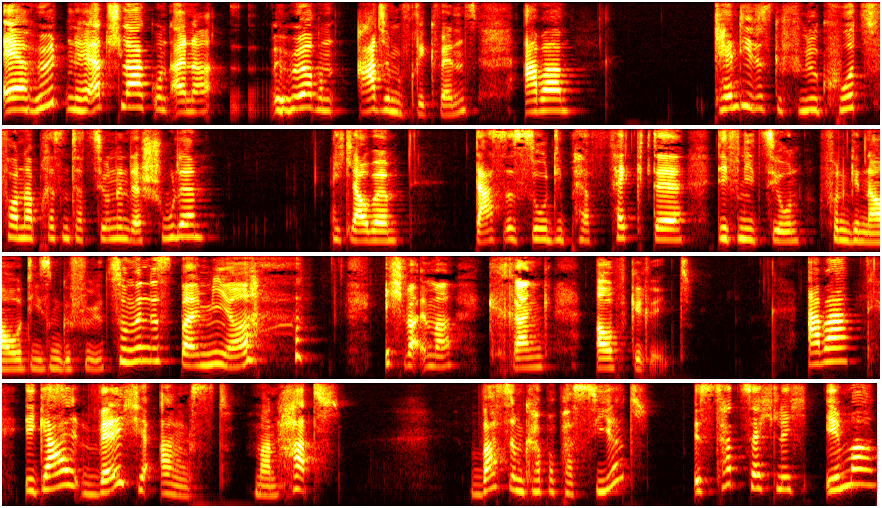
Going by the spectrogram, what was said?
erhöhten Herzschlag und einer höheren Atemfrequenz. Aber kennt ihr das Gefühl kurz vor einer Präsentation in der Schule? Ich glaube, das ist so die perfekte Definition von genau diesem Gefühl. Zumindest bei mir. Ich war immer krank aufgeregt. Aber egal welche Angst man hat, was im Körper passiert, ist tatsächlich immer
